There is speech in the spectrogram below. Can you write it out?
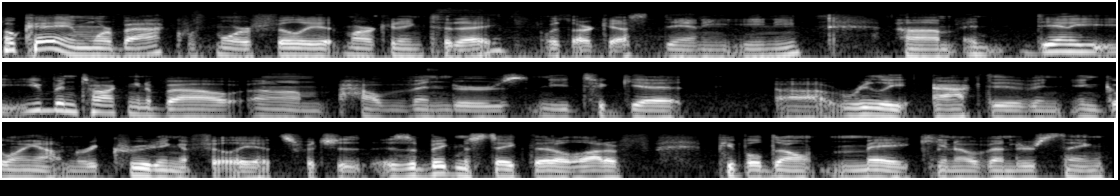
Okay, and we're back with more affiliate marketing today with our guest Danny Iny. Um, and Danny, you've been talking about um, how vendors need to get uh, really active in, in going out and recruiting affiliates, which is, is a big mistake that a lot of people don't make. You know, vendors think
